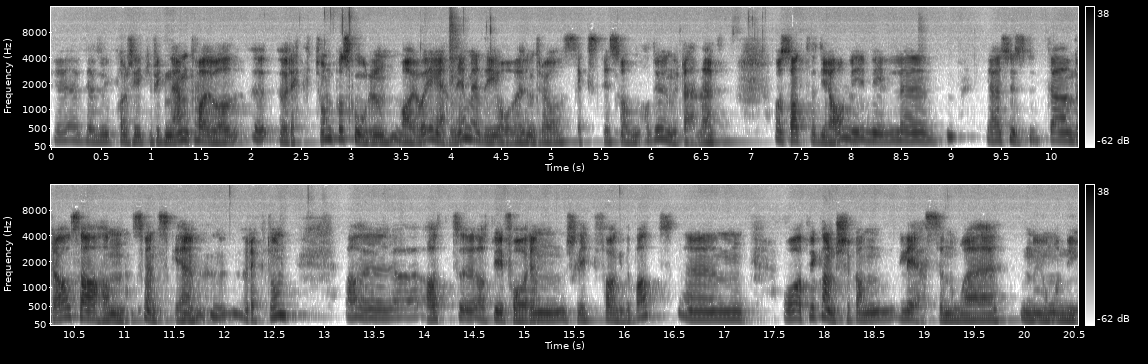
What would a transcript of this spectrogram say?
Det du kanskje ikke fikk nevnt, var jo at rektoren på skolen var jo enig med de over 160 som hadde undertegnet. Og sagt at ja, vi vil Jeg syns det er bra, sa han svenske rektoren at, at, vi får en slik fagdebatt. Um, og at vi kanskje kan lese noe, noe ny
